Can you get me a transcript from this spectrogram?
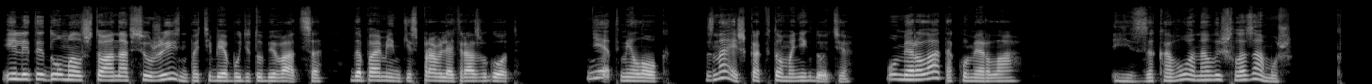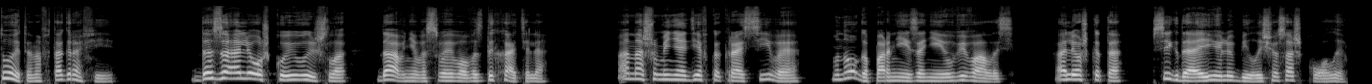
«Или ты думал, что она всю жизнь по тебе будет убиваться, до поминки справлять раз в год?» «Нет, милок, знаешь, как в том анекдоте. Умерла так умерла». «Из-за кого она вышла замуж? Кто это на фотографии?» «Да за Алешку и вышла, давнего своего воздыхателя. Она ж у меня девка красивая, много парней за ней увивалось. Алешка-то всегда ее любил еще со школы.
